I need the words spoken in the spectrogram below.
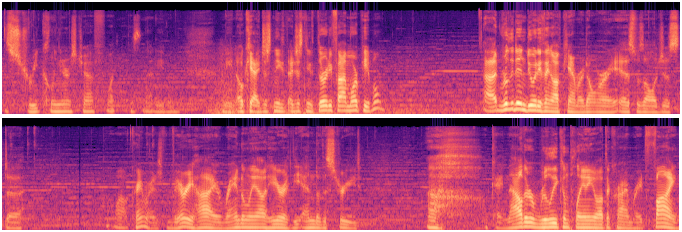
The street cleaners, Jeff? What does that even mean? Okay, I just need I just need 35 more people. Uh, I really didn't do anything off camera. Don't worry. This was all just. Uh, wow, rate is very high, randomly out here at the end of the street. okay, now they're really complaining about the crime rate. Fine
